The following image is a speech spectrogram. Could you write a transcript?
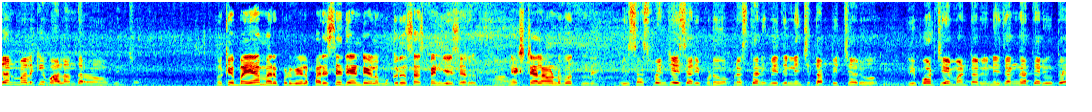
జన్మలకి వాళ్ళందరూ అనుభవించాలి. ఓకే భయ్య మరి ఇప్పుడు వీళ్ళ పరిస్థితి ఏంటి? వీళ్ళ ముగ్గురు సస్పెండ్ చేశారు. నెక్స్ట్ ఎలా ఉండబోతుంది? ఇవి సస్పెండ్ చేశారు ఇప్పుడు. ప్రస్తుతానికి విధుల నుంచి తప్పించారు. రిపోర్ట్ చేయమంటారు. నిజంగా తిరిగితే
